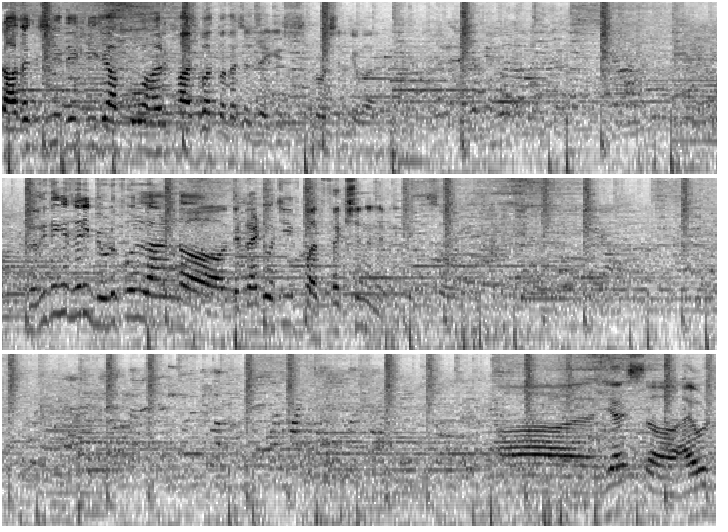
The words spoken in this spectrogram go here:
Radha Krishna देख लीजिए, आपको हर खास बात पता चल जाएगी इस प्रोडक्शन के बारे में। Everything is very beautiful and they try to achieve perfection in everything so yes I would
